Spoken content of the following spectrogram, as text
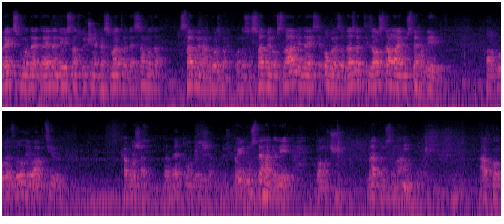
rekli smo da, da jedan dio islamskog učenjaka smatra da je samo za svadbena gozba, odnosno svadbeno slavlje, da je se obaveza odazvati, za ostala je mustahab lijep. A ako ga zove u akciju, Kako veša, da betu, veša. Pa i mustahab je lijep, pomoć bratu muslimanu. Ako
